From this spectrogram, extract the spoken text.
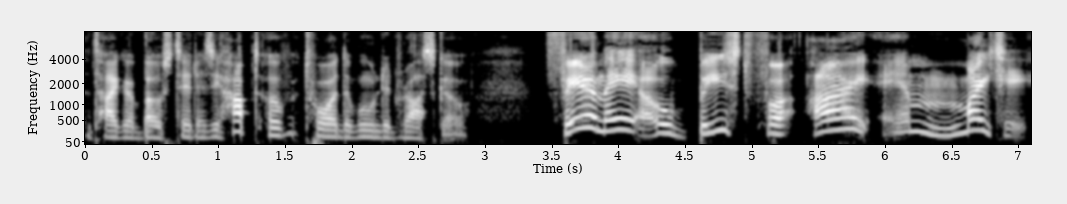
the tiger boasted as he hopped over toward the wounded Rosco. Fear me, O beast, for I am mighty.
